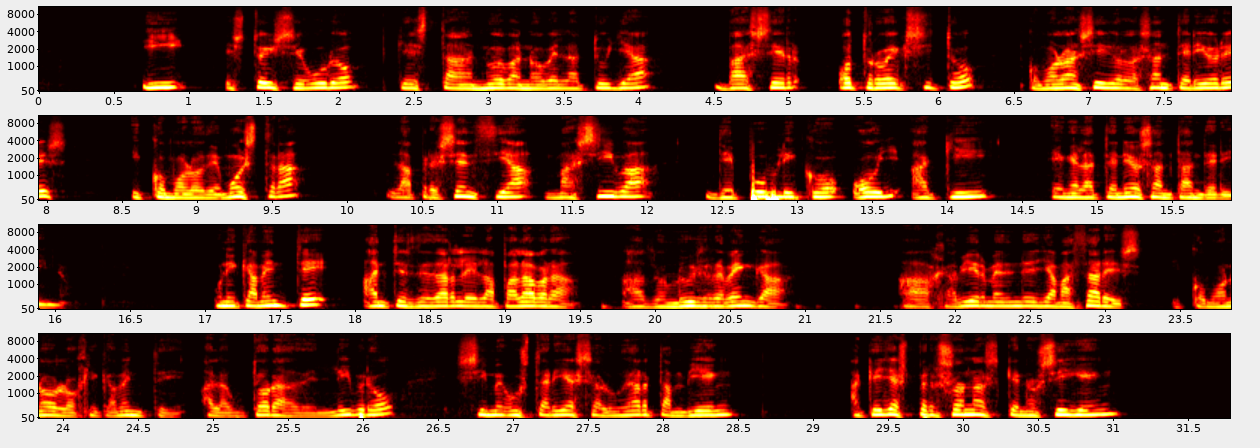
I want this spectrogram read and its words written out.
y estoy seguro que esta nueva novela tuya va a ser otro éxito, como lo han sido las anteriores y como lo demuestra la presencia masiva de público hoy aquí en el Ateneo Santanderino. Únicamente, antes de darle la palabra a don Luis Revenga, a Javier Méndez Llamazares y, como no, lógicamente, a la autora del libro, sí me gustaría saludar también a aquellas personas que nos siguen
